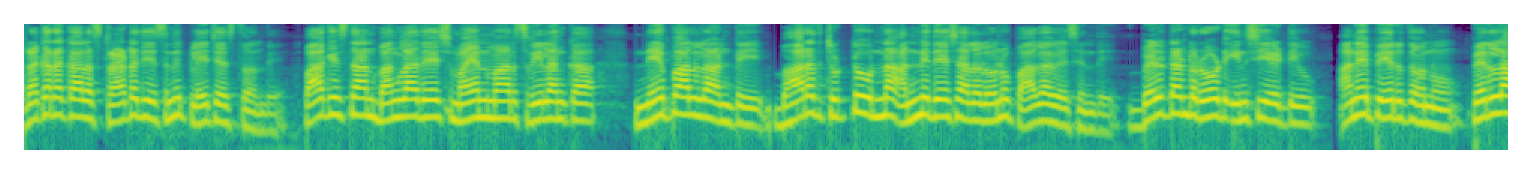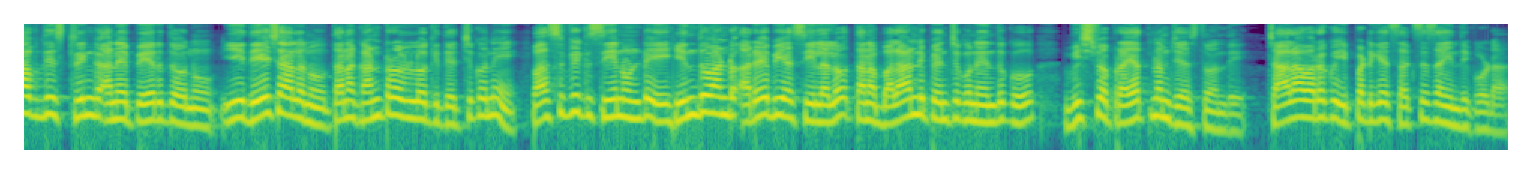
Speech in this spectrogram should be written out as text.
రకరకాల స్ట్రాటజీస్ని ప్లే చేస్తోంది. పాకిస్తాన్ బంగ్లాదేశ్ మయన్మార్ శ్రీలంక నేపాల్ లాంటి భారత్ చుట్టూ ఉన్న అన్ని దేశాలలోనూ పాగా వేసింది. బెల్ట్ అండ్ రోడ్ ఇనిషియేటివ్ అనే పేరుతోనూ పెర్ల్ ఆఫ్ ది స్ట్రింగ్ అనే పేరుతోనూ ఈ దేశాలను తన కంట్రోల్లోకి తెచ్చుకుని పసిఫిక్ సీ నుండి హిందూ అండ్ అరేబియా సీలలో తన బలాన్ని పెంచుకునేందుకు విశ్వ ప్రయత్నం చేస్తోంది. చాలా వరకు ఇప్పటికే సక్సెస్ అయింది కూడా.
